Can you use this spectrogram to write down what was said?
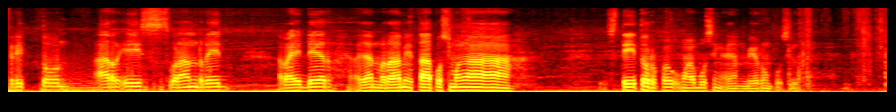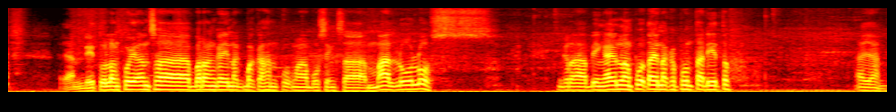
Krypton, RS 100, Rider, ayan, marami. Tapos mga stator po mga bossing, ayan, meron po sila. Ayan, dito lang po yan sa barangay Nagbakahan po mga bossing sa Malolos. Grabe, ngayon lang po tayo nakapunta dito. Ayan.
